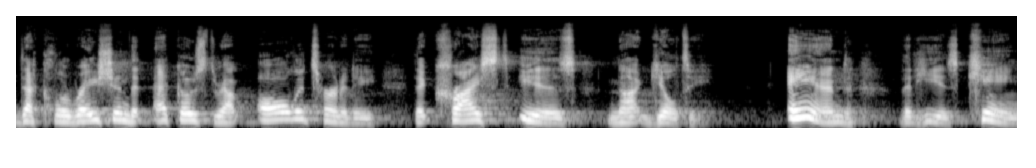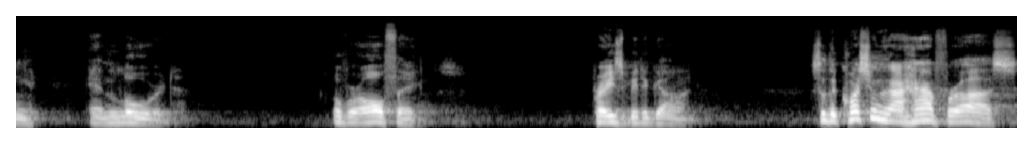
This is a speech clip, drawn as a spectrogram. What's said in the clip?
declaration that echoes throughout all eternity that Christ is not guilty and that he is King and Lord over all things. Praise be to God. So, the question that I have for us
